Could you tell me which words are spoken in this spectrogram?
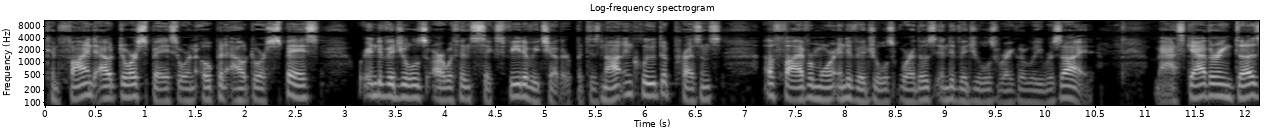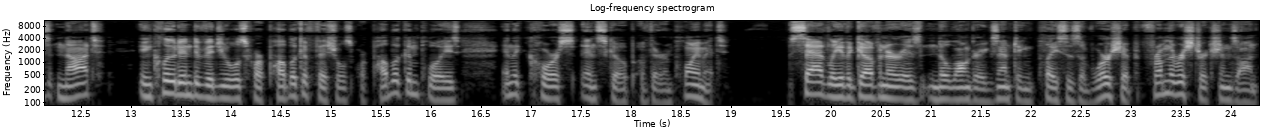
confined outdoor space or an open outdoor space where individuals are within six feet of each other, but does not include the presence of five or more individuals where those individuals regularly reside. Mass gathering does not include individuals who are public officials or public employees in the course and scope of their employment. Sadly, the governor is no longer exempting places of worship from the restrictions on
